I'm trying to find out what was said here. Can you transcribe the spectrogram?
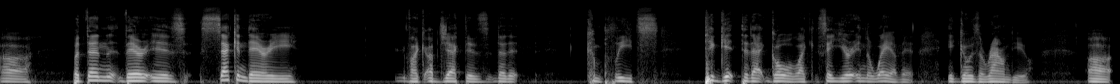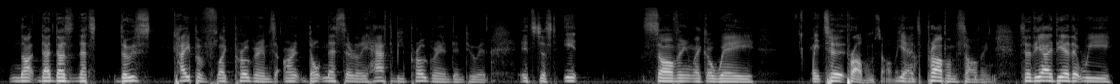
uh, but then there is secondary like objectives that it completes to get to that goal. Like say you're in the way of it, it goes around you. Uh, not that does that's those type of like programs aren't don't necessarily have to be programmed into it. It's just it solving like a way It's To- problem solving. yeah, it's problem solving. So the idea that we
